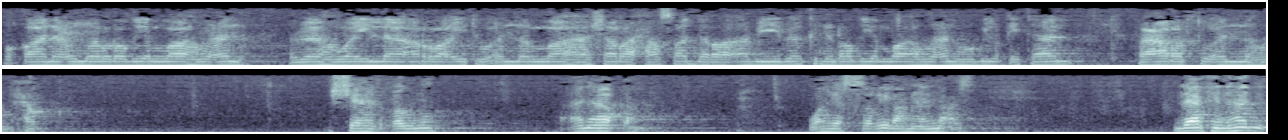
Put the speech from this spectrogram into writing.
وقال عمر رضي الله عنه فما هو إلا أن رأيت أن الله شرح صدر أبي بكر رضي الله عنه بالقتال فعرفت أنه الحق. الشاهد قوله عناقا وهي الصغيرة من المعز. لكن هل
